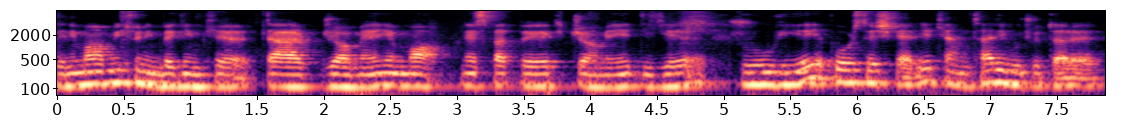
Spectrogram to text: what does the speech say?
یعنی ما می‌تونیم بگیم که در جامعه ما نسبت به یک جامعه دیگه روحیه پرسشگری کمتری وجود داره.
